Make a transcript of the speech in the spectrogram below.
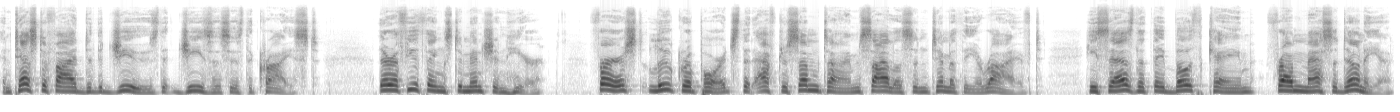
and testified to the Jews that Jesus is the Christ. There are a few things to mention here. First, Luke reports that after some time Silas and Timothy arrived. He says that they both came from Macedonia.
